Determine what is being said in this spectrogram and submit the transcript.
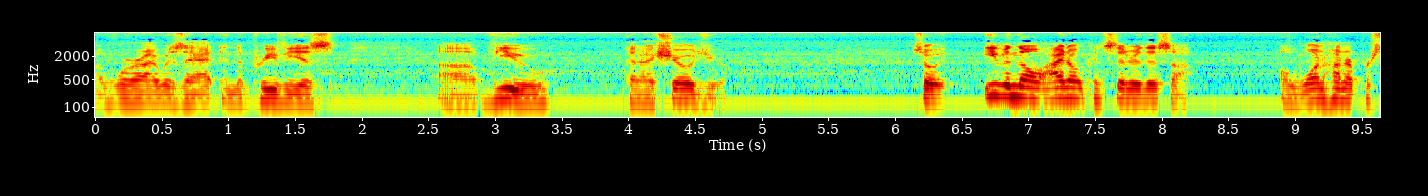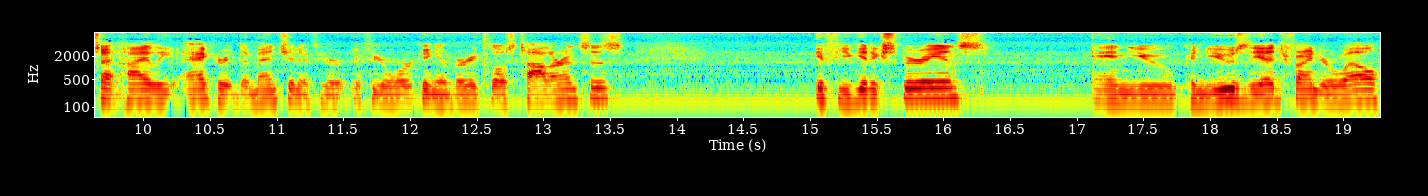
of where I was at in the previous uh, view that I showed you. So even though I don't consider this a a 100% highly accurate dimension if you're if you're working in very close tolerances, if you get experience and you can use the edge finder well,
